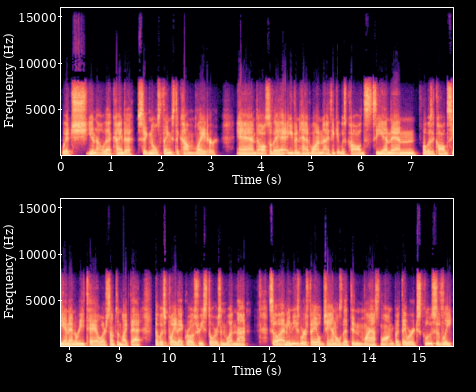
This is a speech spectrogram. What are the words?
which, you know, that kind of signals things to come later. And also, they even had one, I think it was called CNN, what was it called? CNN Retail or something like that, that was played at grocery stores and whatnot. So, I mean, these were failed channels that didn't last long, but they were exclusively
